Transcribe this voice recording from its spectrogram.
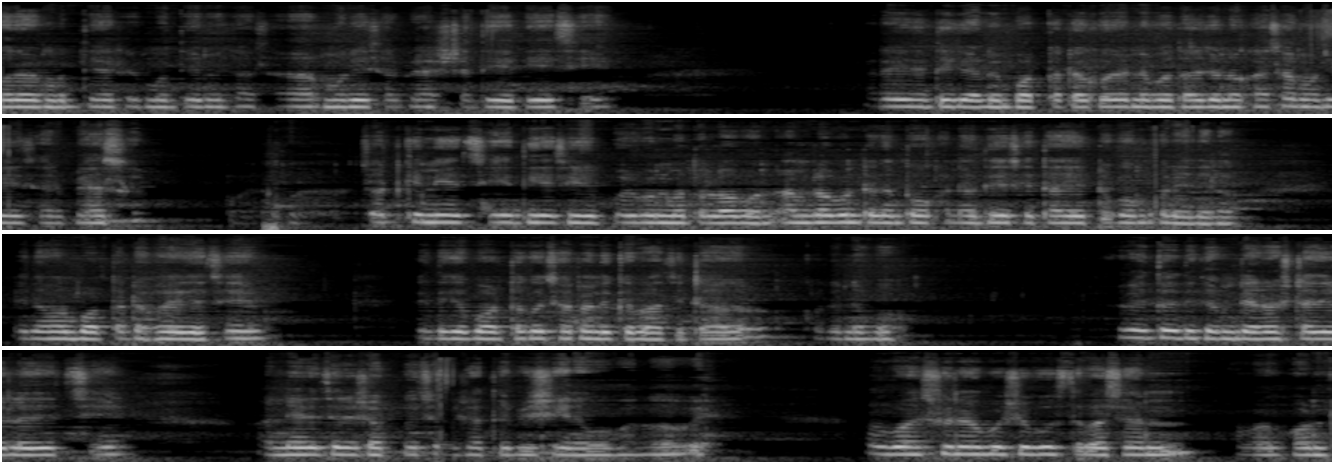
করার মধ্যে, এর মধ্যে আমি কাঁচা মরিচ আর পেঁয়াজটা দিয়ে দিয়েছি। আর এই দিকে আমি ভর্তাটা করে নেব, তার জন্য কাঁচা মরিচ আর পেঁয়াজ চটকে নিয়েছি, দিয়েছি পরিমাণ মতো লবণ। আমি লবণটা কিন্তু ওখানেও দিয়েছি, তাই একটু কম করে দিলাম। এই আমার ভর্তাটা হয়ে গেছে, এদিকে ভর্তা করছি, অন্যদিকে বাজিটা করে নেব। আর এই তো এদিকে আমি ঢেঁড়সটা দিলে দিচ্ছি, আর নেড়ে চেড়ে সব কিছুর সাথে মিশিয়ে নেব ভালোভাবে। আমার বয়স শুনে অবশ্যই বুঝতে পারছেন, আমার কণ্ঠ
